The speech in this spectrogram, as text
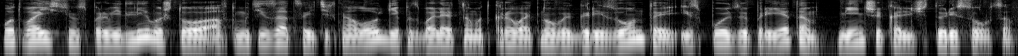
Вот воистину справедливо, что автоматизация и технологии позволяют нам открывать новые горизонты, используя при этом меньшее количество ресурсов.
